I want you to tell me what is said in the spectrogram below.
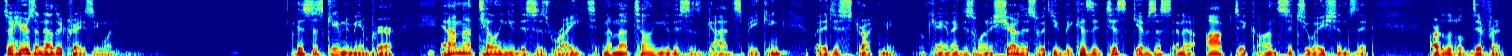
So here's another crazy one. This just came to me in prayer. And I'm not telling you this is right. And I'm not telling you this is God speaking, but it just struck me. Okay. And I just want to share this with you because it just gives us an optic on situations that are a little different.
